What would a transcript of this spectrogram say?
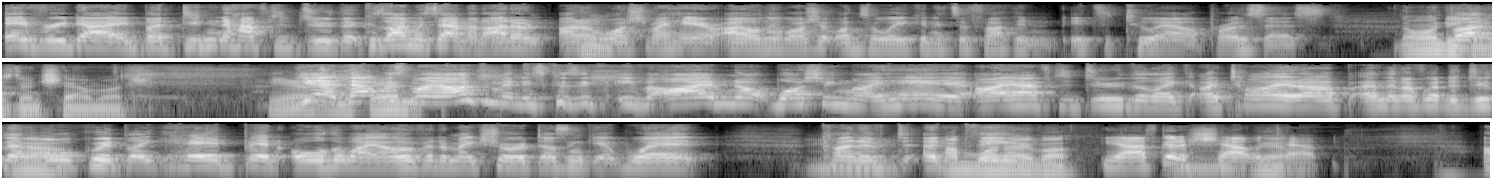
every day, but didn't have to do that, because I'm with Salmon. I don't. I don't hmm. wash my hair. I only wash it once a week, and it's a fucking. It's a two hour process. No wonder But- you guys don't shower much. Yeah, Yeah, that was understand my argument. Is because if, if I'm not washing my hair, I have to do the like I tie it up, and then I've got to do that Yeah. awkward like head bent all the way over to make sure it doesn't get wet. Kind of. Mm. d- a I'm thing. one over. Yeah, I've got a mm. shower yeah. cap. Uh,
